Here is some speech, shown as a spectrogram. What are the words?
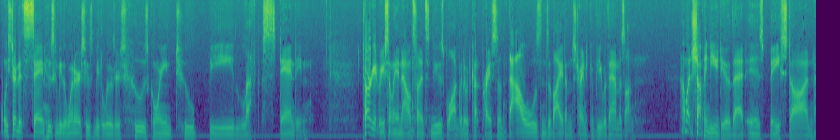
And we started saying who's going to be the winners, who's going to be the losers, who's going to be left standing. Target recently announced on its news blog that it would cut prices on thousands of items trying to compete with Amazon. How much shopping do you do that is based on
